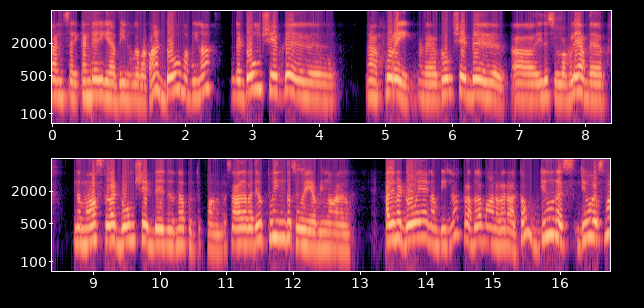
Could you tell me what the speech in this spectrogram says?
கண் சரி கண்டறிக அப்படின்னு பார்க்கலாம் டோம் அப்படின்னா இந்த டோம் ஷேப்டு குறை அந்த டோம் ஷேப்டு இது சொல்லுவாங்க இல்லையா? அந்த இந்த மாஸ்க்லாம் டோம் ஷேப்டு இது தான் கொடுத்துருப்பாங்க ஸோ அதை பார்த்தீங்கன்னா புரிந்த கூரை அப்படின்னு அதே மாதிரி டோயன் அப்படின்னா பிரபலமானவர் அர்த்தம். டியூரஸ் டியூரஸ்னா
